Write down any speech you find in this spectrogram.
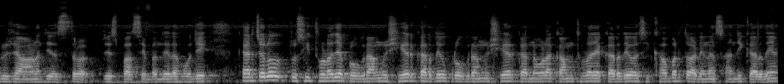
ਰੁਝਾਨ ਜਿਸ ਤਰ੍ਹਾਂ ਜਿਸ ਪਾਸੇ ਬੰਦੇ ਦਾ ਹੋ ਜੇ। ਖੈਰ ਚਲੋ ਤੁਸੀਂ ਥੋੜਾ ਜਿਹਾ ਪ੍ਰੋਗਰਾਮ ਨੂੰ ਸ਼ੇਅਰ ਕਰ ਦਿਓ। ਪ੍ਰੋਗਰਾਮ ਨੂੰ ਸ਼ੇਅਰ ਕਰਨ ਵਾਲਾ ਕੰਮ ਥੋੜਾ ਜਿਹਾ ਕਰ ਦਿਓ। ਅਸੀਂ ਖਬਰ ਤੁਹਾਡੇ ਨਾਲ ਸਾਂਝੀ ਕਰਦੇ ਹਾਂ।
